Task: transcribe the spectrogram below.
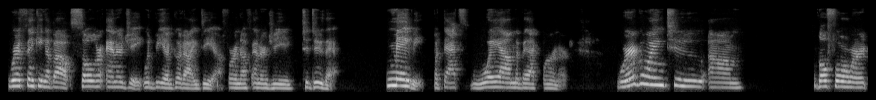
we're thinking about solar energy would be a good idea for enough energy to do that. Maybe, but that's way on the back burner. We're going to um, go forward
